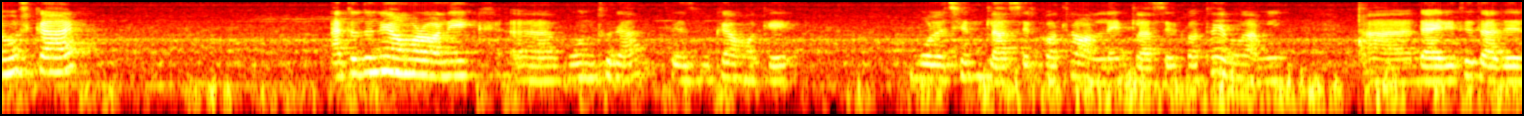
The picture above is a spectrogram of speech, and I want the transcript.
নমস্কার। এতদিনে আমার অনেক বন্ধুরা ফেসবুকে আমাকে বলেছেন ক্লাসের কথা অনলাইন ক্লাসের কথা এবং আমি ডায়েরিতে তাদের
